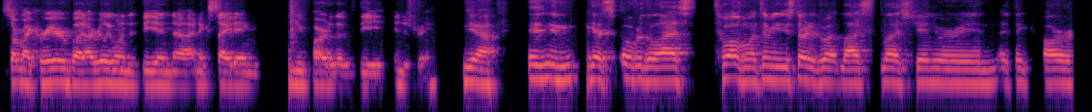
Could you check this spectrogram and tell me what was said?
start my career. But I really wanted to be in uh, an exciting new part of the, the industry. Yeah. And, and, I guess over the last 12 months, I mean, you started what last last January, and I think our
